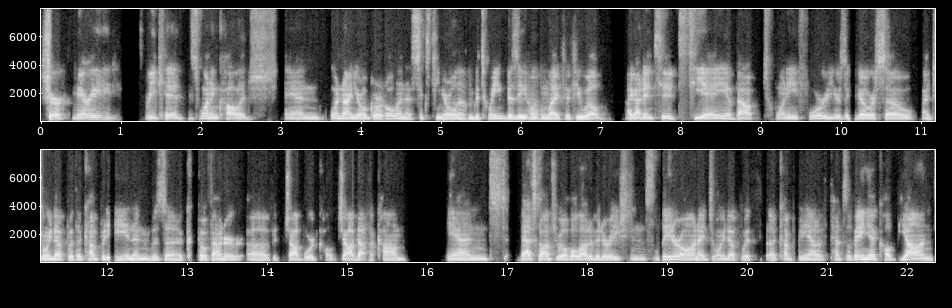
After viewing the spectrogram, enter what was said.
Sure. Married, three kids, one in college, and one nine year old girl and a 16 year old in between. Busy home life, if you will. I got into TA about 24 years ago or so. I joined up with a company and then was a co founder of a job board called job.com. And that's gone through a whole lot of iterations. Later on, I joined up with a company out of Pennsylvania called Beyond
